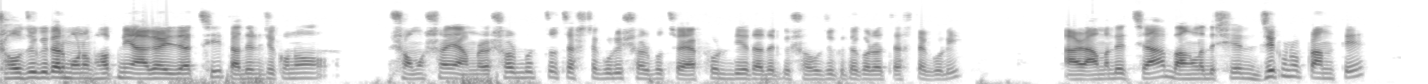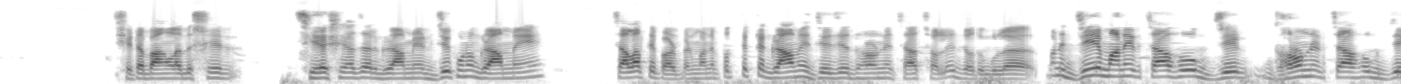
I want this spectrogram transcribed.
সহযোগিতার মনোভাব নিয়ে আগাই যাচ্ছি। তাদের যে কোনো সমস্যায় আমরা সর্বোচ্চ চেষ্টা করি, সর্বোচ্চ এফোর্ট দিয়ে তাদেরকে সহযোগিতা করার চেষ্টা করি। আর আমাদের চা বাংলাদেশের যে কোনো প্রান্তে, সেটা বাংলাদেশের ছিয়াশি হাজার গ্রামের যে কোনো গ্রামে চালাতে পারবেন। মানে প্রত্যেকটা গ্রামে যে যে ধরনের চা চলে, যতগুলা মানে যে মানের চা হোক, যে ধরনের চা হোক, যে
